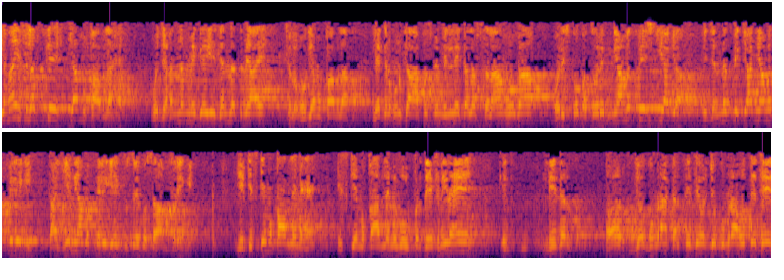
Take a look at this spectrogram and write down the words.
یہاں اس لفظ کے کیا مقابلہ ہے؟ وہ جہنم میں گئے، یہ جنت میں آئے، چلو ہو گیا مقابلہ، لیکن ان کا آپس میں ملنے کا لفظ سلام ہوگا، اور اس کو بطور نعمت پیش کیا گیا کہ جنت میں کیا نعمت ملے گی؟ کہا یہ نعمت ملے گی، ایک دوسرے کو سلام کریں گے۔ یہ کس کے مقابلے میں ہے؟ اس کے مقابلے میں وہ اوپر دیکھ نہیں رہے کہ لیڈر اور جو گمراہ کرتے تھے اور جو گمراہ ہوتے تھے،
